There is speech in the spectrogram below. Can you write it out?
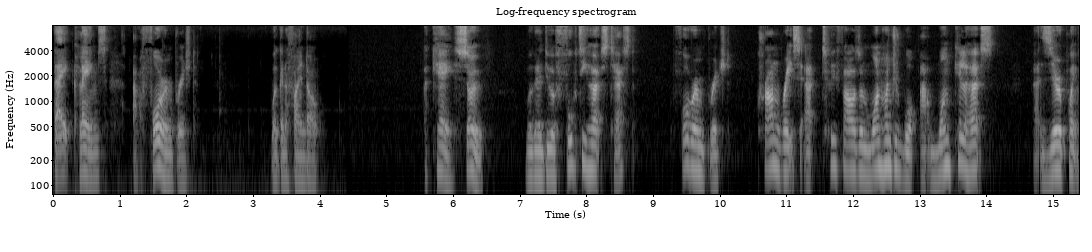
that it claims at 4 bridged? We're going to find out. Okay, so we're going to do a 40 hertz test, 4 bridged. Crown rates it at 2100 watt at 1 kilohertz at 0.5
